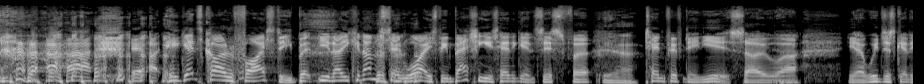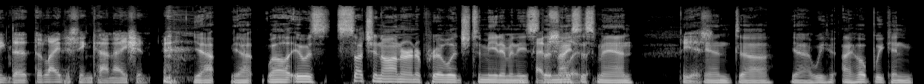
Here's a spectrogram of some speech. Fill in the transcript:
Yeah, uh, he gets kind of feisty, but you know you can understand why. He's been bashing his head against this for Yeah. 10, 15 years. So yeah, uh, yeah we're just getting the, the latest incarnation. Yeah, yeah. Well, it was such an honor and a privilege to meet him, and he's the nicest man. Yes. And uh, yeah, we I hope we can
